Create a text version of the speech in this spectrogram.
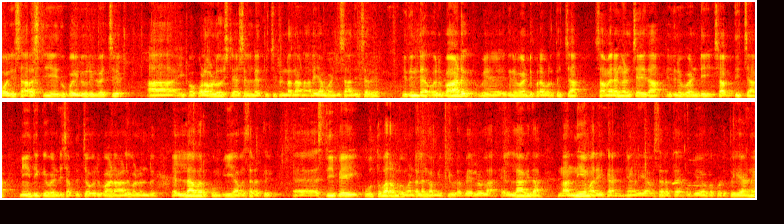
പോലീസ് അറസ്റ്റ് ചെയ്തു. കൊയിലൂരിൽ വെച്ച് ഇപ്പോൾ കുളവള്ളൂർ സ്റ്റേഷനിൽ എത്തിച്ചിട്ടുണ്ടെന്നാണ് അറിയാൻ വേണ്ടി സാധിച്ചത്. ഇതിന്റെ ഒരുപാട് ഇതിനു വേണ്ടി പ്രവർത്തിച്ച സമരങ്ങൾ ചെയ്ത ഇതിനു വേണ്ടി ശബ്ദിച്ച നീതിക്ക് വേണ്ടി ശബ്ദിച്ച ഒരുപാട് ആളുകളുണ്ട്. എല്ലാവർക്കും ഈ അവസരത്തിൽ S D P I Koothuparamba മണ്ഡലം കമ്മിറ്റിയുടെ പേരിലുള്ള എല്ലാവിധ നന്ദിയും അറിയിക്കാൻ ഞങ്ങൾ ഈ അവസരത്തെ ഉപയോഗപ്പെടുത്തുകയാണ്.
